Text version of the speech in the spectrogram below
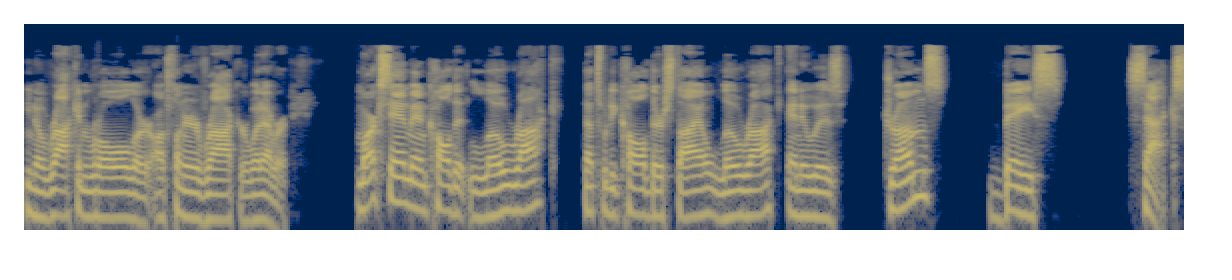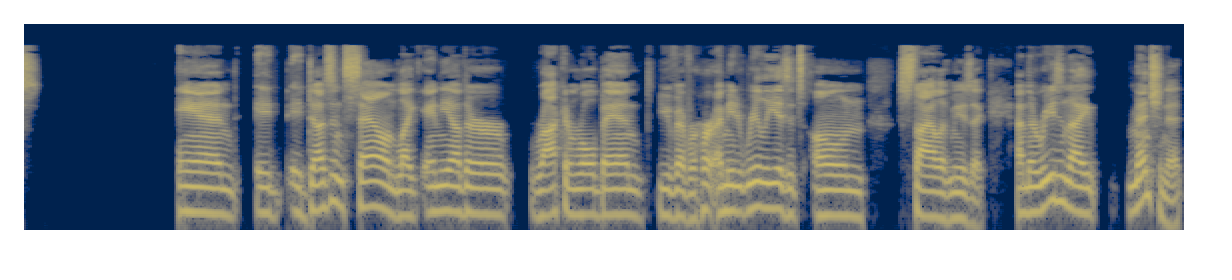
you know, rock and roll or alternative rock or whatever. Mark Sandman called it low rock. That's what he called their style, low rock, and it was drums, bass, sax. And it it doesn't sound like any other rock and roll band you've ever heard. I mean, it really is its own style of music. And the reason I mention it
